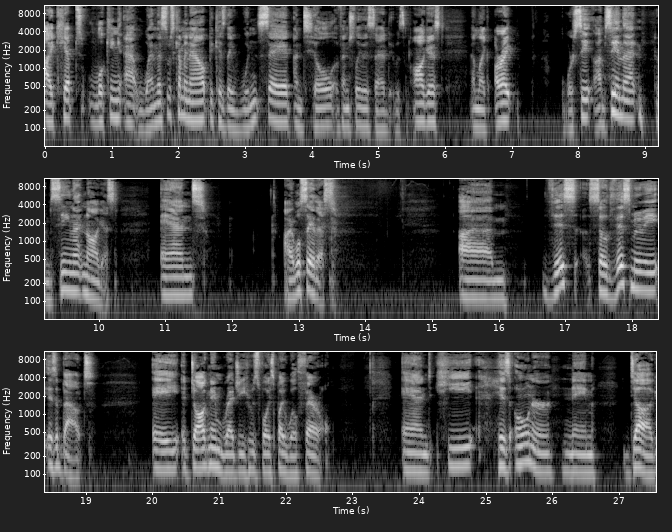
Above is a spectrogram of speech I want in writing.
I kept looking at when this was coming out because they wouldn't say it until eventually they said it was in August. I'm like, all right, we're see I'm seeing that. I'm seeing that in August. And I will say this. Um this so this movie is about a, a dog named Reggie who's voiced by Will Ferrell and he his owner name Doug,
